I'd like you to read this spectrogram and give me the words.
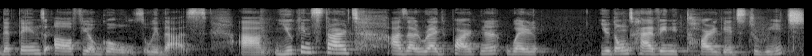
depends of your goals with us. Um, you can start as a ready partner where you don't have any targets to reach,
